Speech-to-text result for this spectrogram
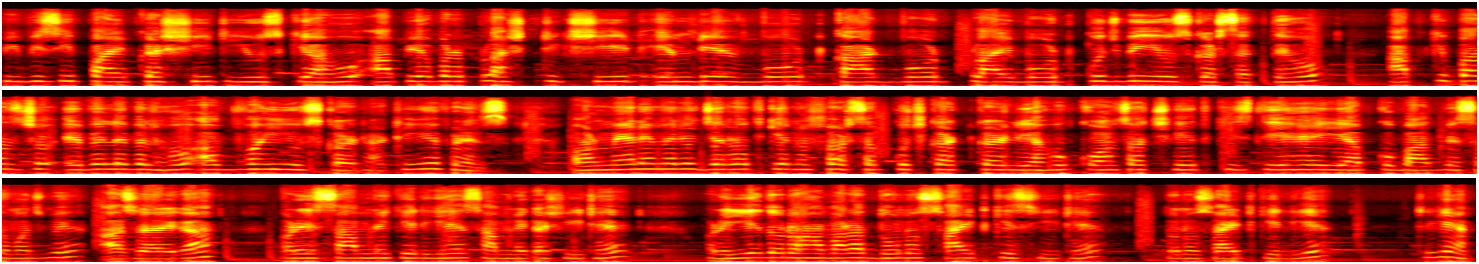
पीवीसी पाइप का शीट यूज़ किया हो। आप यहाँ पर plastic sheet MDF board cardboard ply board कुछ भी यूज़ कर सकते हो। आपके पास जो अवेलेबल हो आप वही यूज़ करना ठीक है फ्रेंड्स और मैंने मेरे ज़रूरत के अनुसार सब कुछ कट कर लिया हो। कौन सा छेद किस लिए है ये आपको बाद में समझ में आ जाएगा। और ये सामने के लिए है सामने का शीट है। और ये दोनों हमारा दोनों साइड की सीट है, दोनों साइड के लिए, ठीक है?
